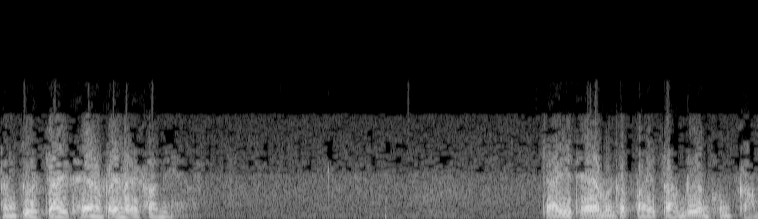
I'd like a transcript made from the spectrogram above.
อันตัวใจแท้ไปไหนคะนี่ใจแท้มันก็ไปตามเรื่องของกรรม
